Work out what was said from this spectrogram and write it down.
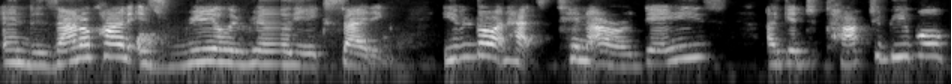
and DesignerCon is really, really exciting even though it has 10 hour days, I get to talk to people,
